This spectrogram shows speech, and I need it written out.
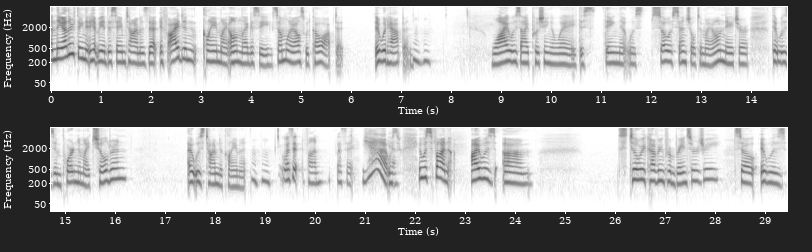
And the other thing that hit me at the same time is that if I didn't claim my own legacy, someone else would co opt it. It would happen. Mm-hmm. Why was I pushing away this thing that was so essential to my own nature that was important to my children, it was time to claim it. Mm-hmm. Was it fun? Was it? Yeah, it was. It was fun. I was um, still recovering from brain surgery, so it was.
